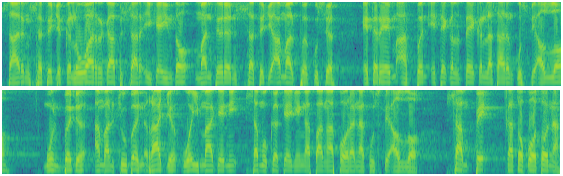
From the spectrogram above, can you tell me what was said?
sareng sateja keluarga besar ike into manteran sateja amal pekusah eterem ahben etekel tekel la sareng kusti Allah. Mun bede amal cuban raja wa makeni samuka kenge ngapa ngaporan kusti Allah. Sampai katopotona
